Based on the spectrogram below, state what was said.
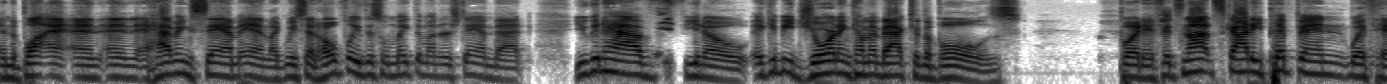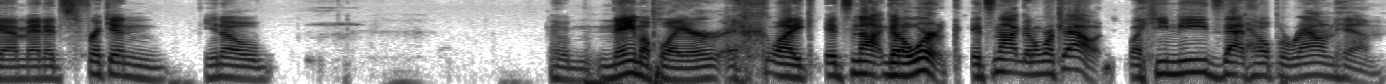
and the blind and and having Sam in, like we said, hopefully this will make them understand that you can have, you know, it could be Jordan coming back to the Bulls, but if it's not Scottie Pippen with him and it's freaking, you know, um, name a player, like it's not gonna work. It's not gonna work out. Like he needs that help around him,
